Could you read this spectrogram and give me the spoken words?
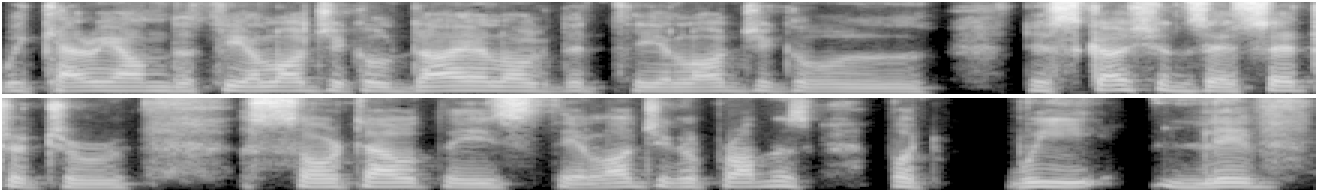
we carry on the theological dialogue, the theological discussions, etc., to sort out these theological problems. But we live,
